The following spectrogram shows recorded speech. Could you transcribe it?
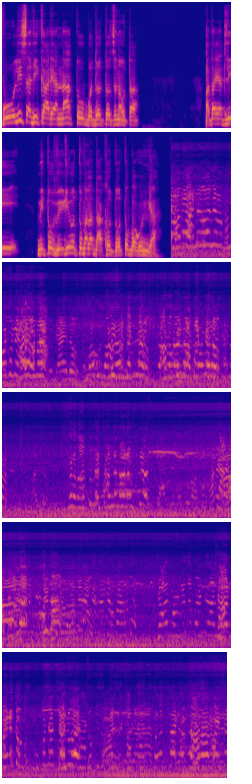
पोलीस अधिकाऱ्यांना तो बदतच नव्हता. आता यातली मी तो व्हिडिओ तुम्हाला दाखवतो तो बघून घ्या. मेरे बाप को मेरे सामने मारा उसने। चार महीने से बैठे चार महीने तो कुपोषण चालू है। सारा पैसे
